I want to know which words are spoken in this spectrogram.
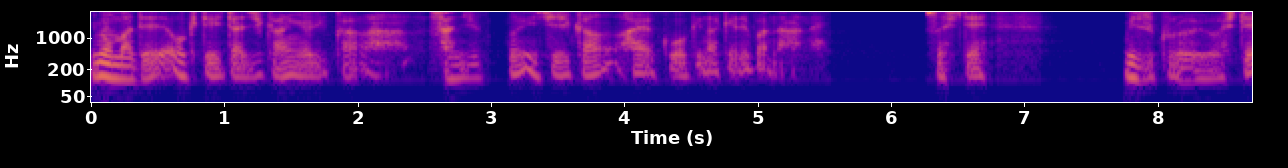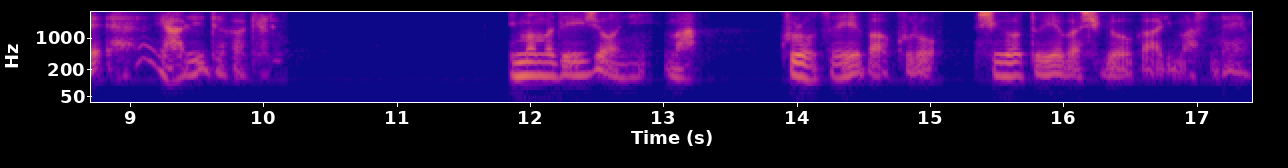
今まで起きていた時間よりか30分1時間早く起きなければならないそして水黒いをしてやはり出かける今まで以上にまあ黒といえば黒修行といえば修行がありますね。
